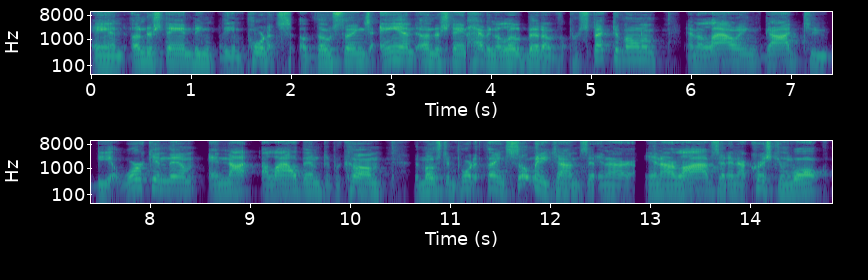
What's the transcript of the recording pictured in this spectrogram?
and understanding the importance of those things, and understand having a little bit of perspective on them, and allowing God to be at work in them, and not allow them to become the most important thing. So many times in our in our lives and in our Christian walk,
